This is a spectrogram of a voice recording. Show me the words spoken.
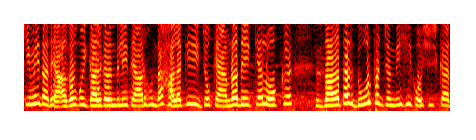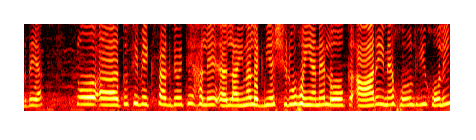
ਕਿਵੇਂ ਦਾ ਰਿਹਾ। ਅਗਰ ਕੋਈ ਗੱਲ ਕਰਨ ਦੇ ਲਈ ਤਿਆਰ ਹੁੰਦਾ, ਹਾਲਾਂਕਿ ਜੋ ਕੈਮਰਾ ਦੇਖ ਕੇ ਲੋਕ ਜ਼ਿਆਦਾਤਰ ਦੂਰ ਭੱਜਣ ਦੀ ਹੀ ਕੋਸ਼ਿਸ਼ ਕਰਦੇ ਆ। ਸੋ uh, ਤੁਸੀਂ ਵੇਖ ਸਕਦੇ ਹੋ ਇੱਥੇ ਹਲੇ ਲਾਈਨਾਂ ਲੱਗਣੀਆਂ ਸ਼ੁਰੂ ਹੋਈਆਂ ਨੇ, ਲੋਕ ਆ ਰਹੇ ਨੇ ਹੌਲੀ ਹੌਲੀ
